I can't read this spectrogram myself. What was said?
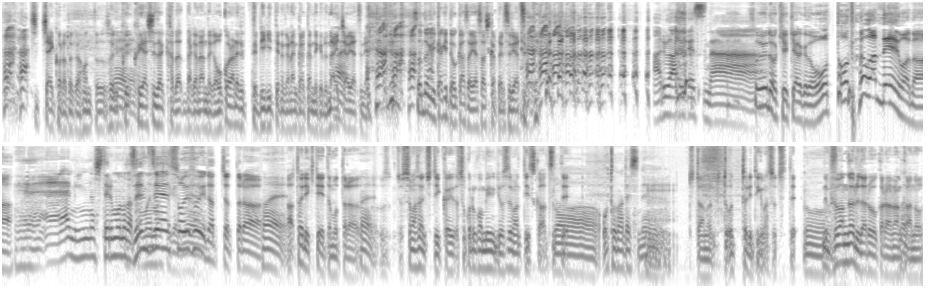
ちっちゃい頃とか、本当そういうく、ええ悔しだかだだかなんだか怒られるってビビってるのかなんかわかんないけど、泣いちゃうやつね。その時に限ってお母さん優しかったりするやつね。あるあるですなそういうのは経験あるけど、大人はねえわな。ええみんなしてるものだと思い全ましたけど、ね。然そういう風になっちゃったら、はいあ、トイレ来てと思ったら、はいすいません、ちょっと一回そこのコンビニ寄せてもらっていいですか？つって。大人ですね。ちょっとあの、ちょっとトイレ行ってきます、つって。でも不安があるだろうから、なんかあの、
